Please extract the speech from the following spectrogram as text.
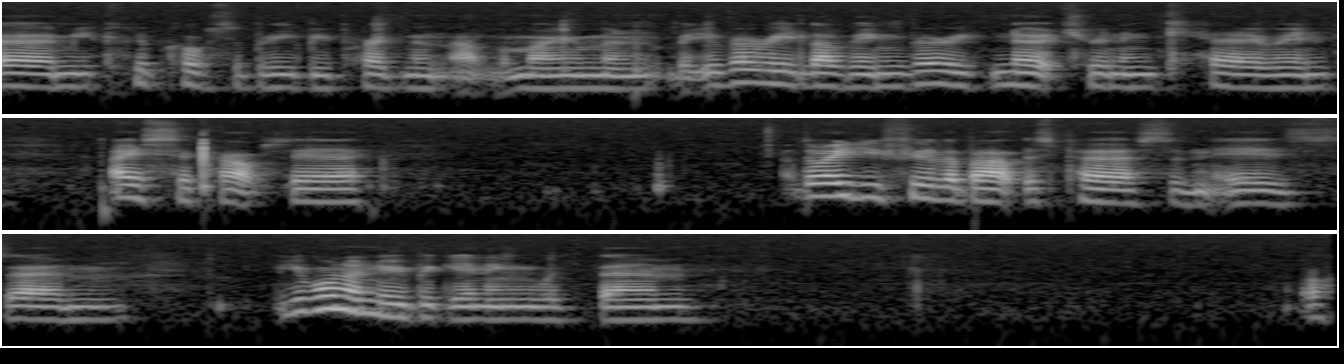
Um, you could possibly be pregnant at the moment, but you're very loving, very nurturing and caring. Ace of Cups here. The way you feel about this person is um, you want a new beginning with them. Oh,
